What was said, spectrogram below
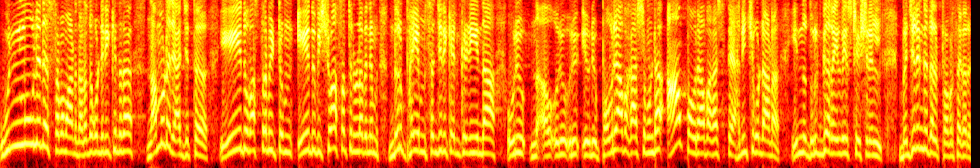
ഉന്മൂലന ശ്രമമാണ് നടന്നുകൊണ്ടിരിക്കുന്നത്. നമ്മുടെ രാജ്യത്ത് ഏത് വസ്ത്രമിട്ടും ഏത് വിശ്വാസത്തിലുള്ളവനും നിർഭയം സഞ്ചരിക്കാൻ കഴിയുന്ന ഒരു ഒരു ഒരു- പൗരാവകാശമുണ്ട്. ആ പൗരാവകാശത്തെ ഹനിച്ചുകൊണ്ടാണ് ഇന്ന് ദുർഗ റെയിൽവേ സ്റ്റേഷനിൽ ബജരംഗ ദൾ പ്രവർത്തകർ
